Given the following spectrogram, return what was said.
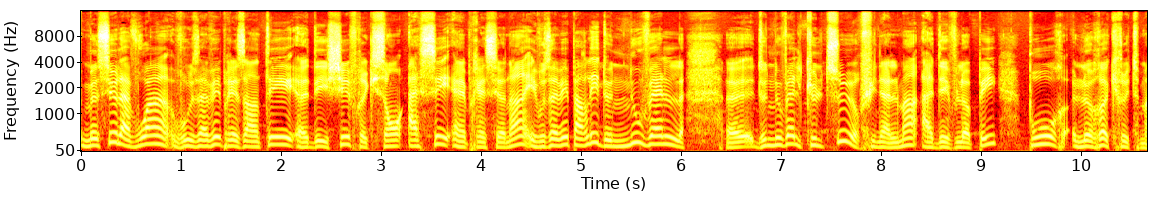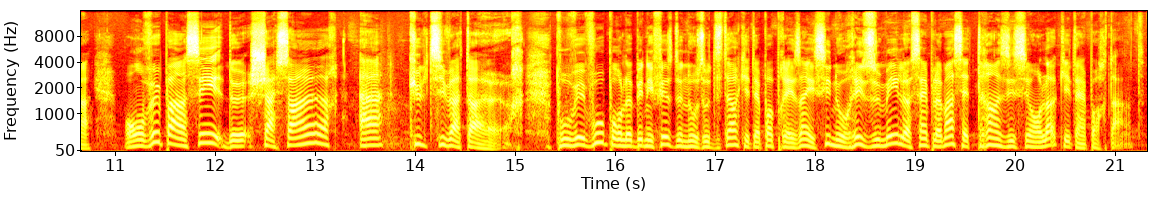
Monsieur Lavoie, vous avez présenté euh, des chiffres qui sont assez impressionnants et vous avez parlé d'une nouvelle, euh, d'une nouvelle culture finalement à développer pour le recrutement. On veut passer de chasseur à cultivateur. Pouvez-vous, pour le bénéfice de nos auditeurs qui n'étaient pas présents ici, nous résumer simplement cette transition-là qui est importante?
